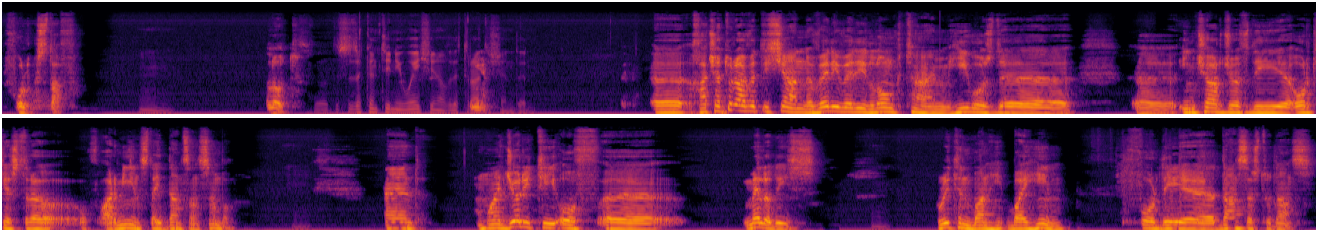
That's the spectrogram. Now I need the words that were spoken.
folk stuff. A lot. so this is a continuation of the tradition then. Uh, a very, very long time, he was the uh, in charge of the orchestra of Armenian State Dance Ensemble. And majority of uh, melodies written by, by him for the uh, dancers to dance,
